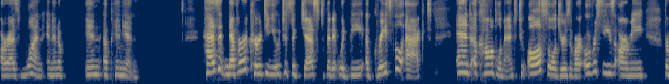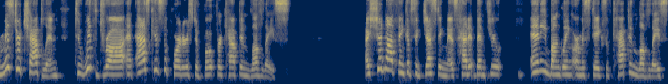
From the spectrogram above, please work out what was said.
are as one in, an, in opinion. Has it never occurred to you to suggest that it would be a graceful act and a compliment to all soldiers of our overseas army for Mr. Chaplin to withdraw and ask his supporters to vote for Captain Lovelace. I should not think of suggesting this had it been through any bungling or mistakes of Captain Lovelace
